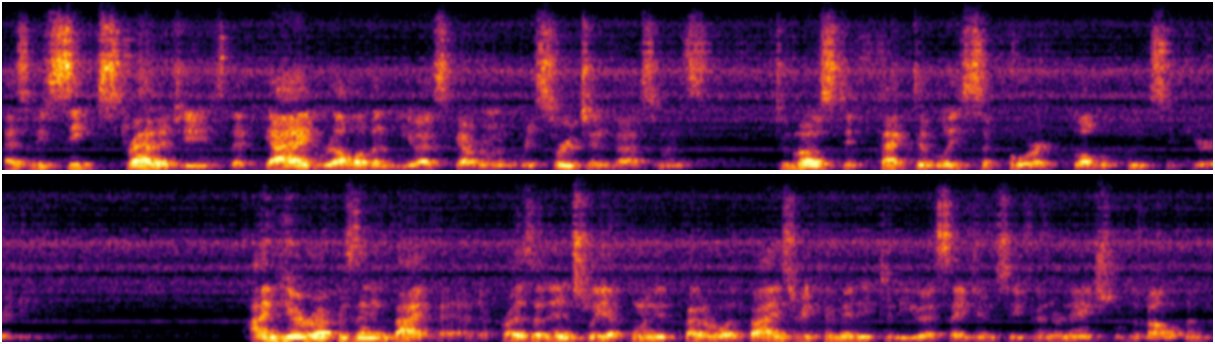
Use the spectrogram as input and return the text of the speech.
as we seek strategies that guide relevant U.S. government research investments to most effectively support global food security. I'm here representing BIFAD, a presidentially appointed federal advisory committee to the U.S. Agency for International Development,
